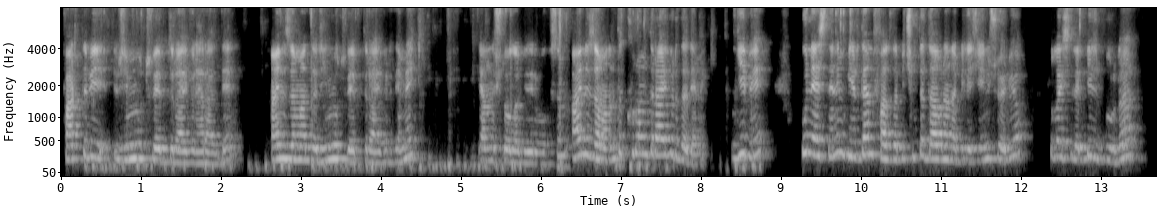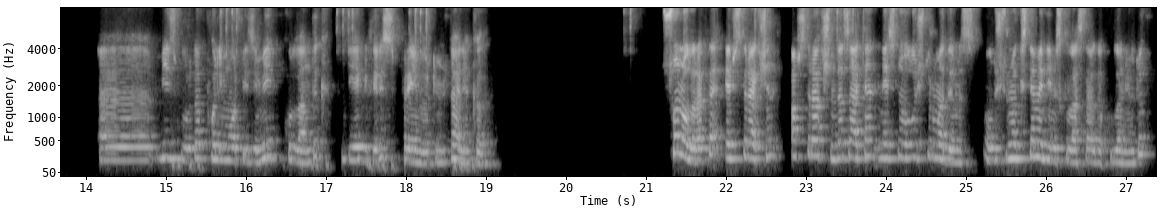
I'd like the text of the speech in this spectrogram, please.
farklı bir Remote Web Driver herhalde. Aynı zamanda Remote Web Driver demek. Yanlış da olabilir bu kısım. Aynı zamanda Chrome Driver da demek gibi bu nesnenin birden fazla biçimde davranabileceğini söylüyor. Dolayısıyla biz burada e, biz burada polimorfizmi kullandık diyebiliriz framework'ümüzle alakalı. Son olarak da abstraction. Abstraction'da zaten nesne oluşturmadığımız, oluşturmak istemediğimiz klaslarda kullanıyorduk.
